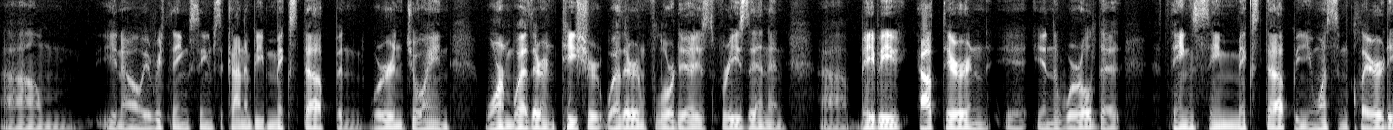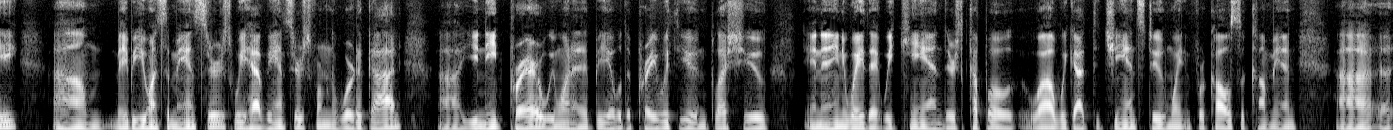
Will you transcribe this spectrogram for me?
um, you know everything seems to kind of be mixed up, and we're enjoying warm weather and t-shirt weather, and Florida is freezing, and uh, maybe out there in in the world that things seem mixed up, and you want some clarity. Um, maybe you want some answers. We have answers from the Word of God. Uh, you need prayer. We want to be able to pray with you and bless you in any way that we can. There's a couple, while we got the chance to, waiting for calls to come in. Uh,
